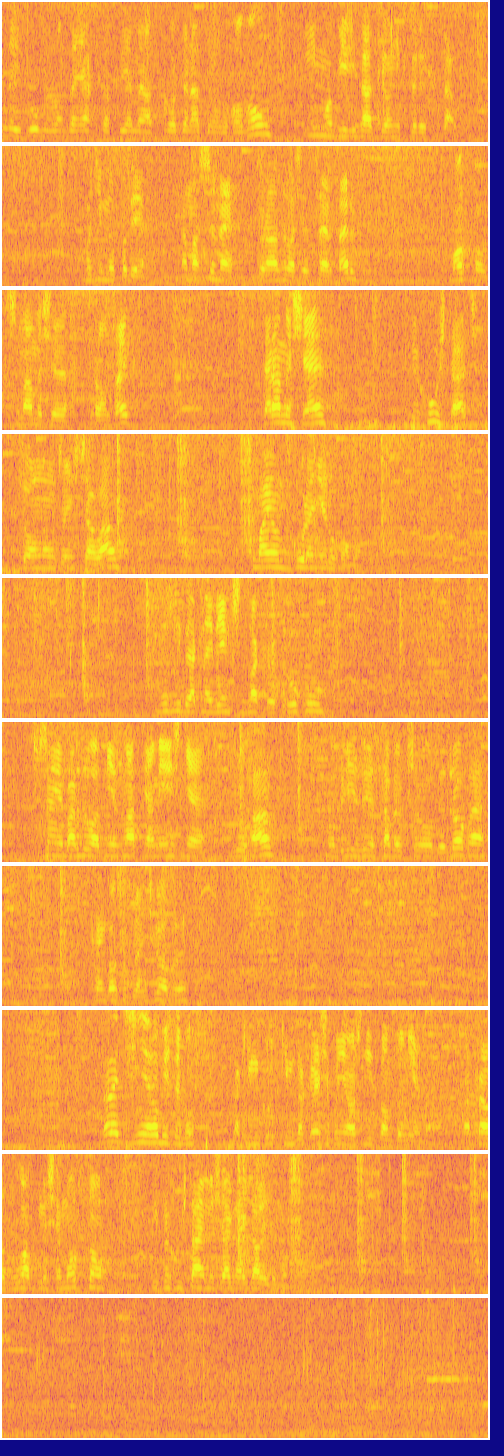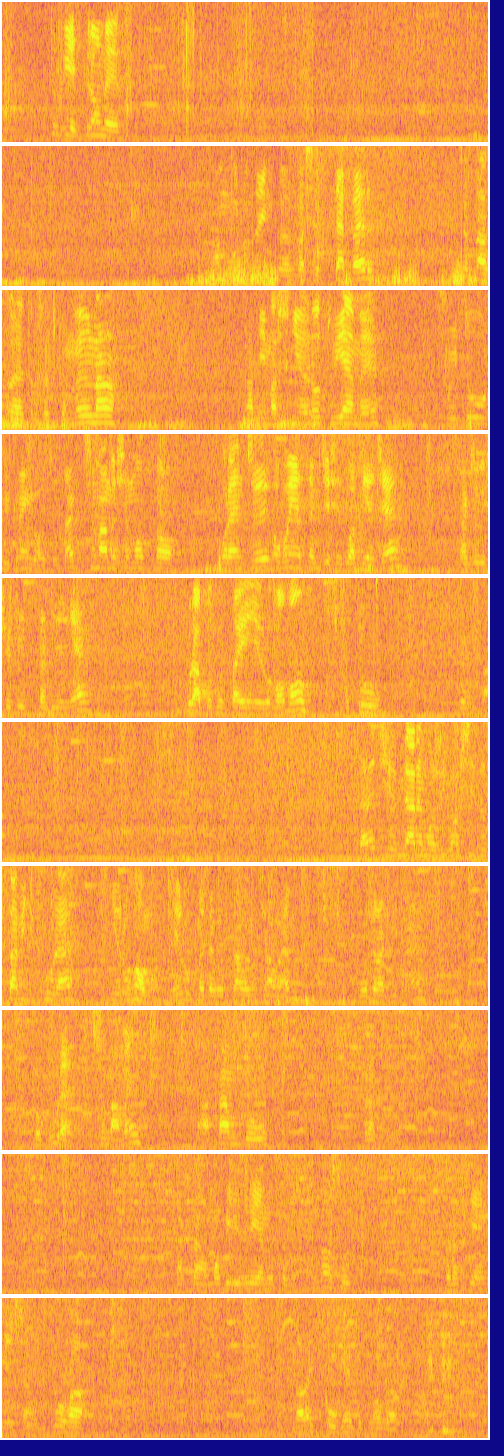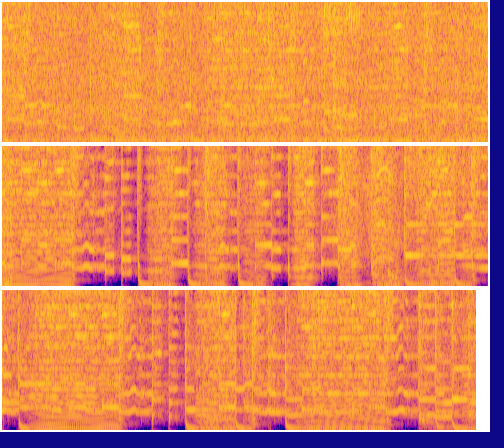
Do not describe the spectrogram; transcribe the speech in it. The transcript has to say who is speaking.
Speaker 1: tych dwóch urządzeniach pracujemy nad koordynacją ruchową i mobilizacją niektórych stawów. Wchodzimy sobie na maszynę, która nazywa się Surfer. Mocno trzymamy się rączek i staramy się wychuśtać dolną część ciała, trzymając górę nieruchomo. Możliwy jak największy zakres ruchu. Ćwiczenie bardzo ładnie wzmacnia mięśnie brzucha, mobilizuje stawy krzyżowo-biodrowe, kręgosłup lędźwiowy. Starajcie się nie robić tego w takim krótkim zakresie, ponieważ nic Wam to nie da. Naprawdę łapmy się mocno i wychuśtajmy się jak najdalej do możliwe. Z drugiej strony mamy urządzenie, które nazywa się stepper, chociaż nazwa jest troszeczkę mylna. Na tej maszynie rotujemy swój tułów i kręgosłup, tak? Trzymamy się mocno poręczy, obojętne gdzie się złapiecie, tak żeby się czuć stabilnie. Góra pozostaje nieruchomo, a tu skręcamy. Starajcie się w miarę możliwości zostawić górę nieruchomo. Nie róbmy tego całym ciałem, bo traci sens. To górę trzymamy, a sam dół pracuje. Samo mobilizujemy sobie kręgosłup, pracujemy mięśniami brzucha, na lekko ugiętych nogach.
